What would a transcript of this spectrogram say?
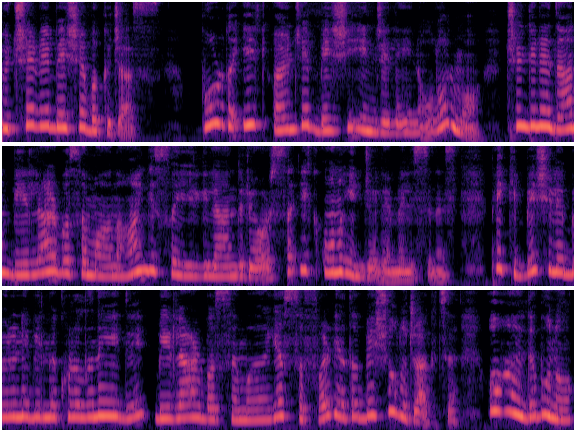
3'e ve 5'e bakacağız. Burada ilk önce 5'i inceleyin olur mu? Çünkü neden? Birler basamağını hangi sayı ilgilendiriyorsa ilk onu incelemelisiniz. Peki 5 ile bölünebilme kuralı neydi? Birler basamağı ya 0 ya da 5 olacaktı. O halde bunu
